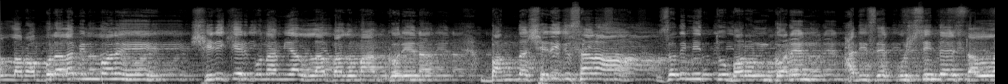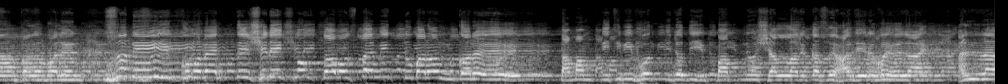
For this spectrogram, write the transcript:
আল্লাহ রব্বুল আলামিন বলে শিরিকের গুণ আমি আল্লাহ পাক মাফ করে না। বান্দা শিরিক ছাড়া যদি মৃত্যু বরণ করেন, হাদিসে কুশিতে আল্লাহ বলেন, যদি কোনো ব্যক্তি শিরিক মুক্ত অবস্থায় মৃত্যু বরণ করে তাম পৃথিবী ভর্তি যদি পাপনীয় সে আল্লাহর কাছে হাজির হয়ে যায়, আল্লাহ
